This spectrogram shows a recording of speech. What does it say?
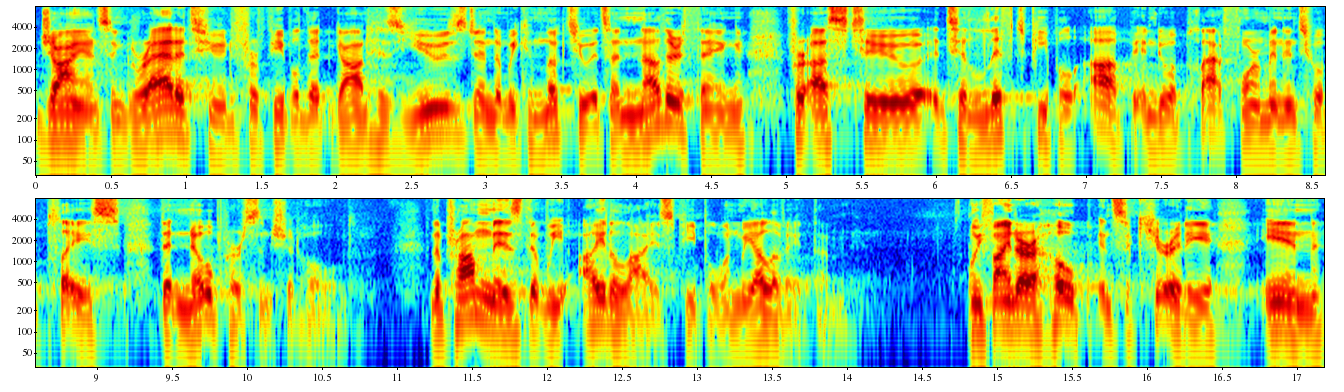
giants and gratitude for people that God has used and that we can look to. It's another thing for us to, to lift people up into a platform and into a place that no person should hold. The problem is that we idolize people when we elevate them. We find our hope and security in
